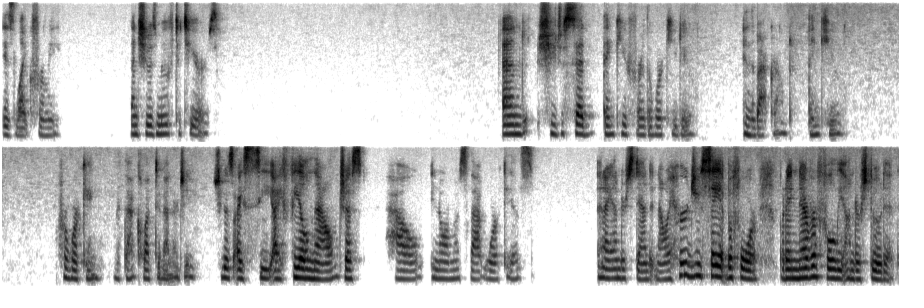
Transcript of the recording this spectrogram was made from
is like for me. And she was moved to tears. And she just said, Thank you for the work you do in the background. Thank you for working with that collective energy. She goes, I see, I feel now just how enormous that work is. And I understand it now. I heard you say it before, but I never fully understood it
